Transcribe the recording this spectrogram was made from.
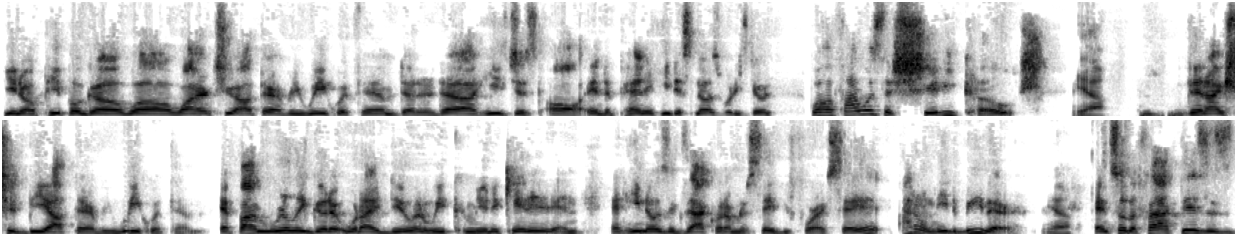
you know, people go, well, why aren't you out there every week with him? Da da da. He's just all independent. He just knows what he's doing. Well, if I was a shitty coach, yeah, then I should be out there every week with him. If I'm really good at what I do and we communicated and and he knows exactly what I'm going to say before I say it, I don't need to be there. Yeah. And so the fact is is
